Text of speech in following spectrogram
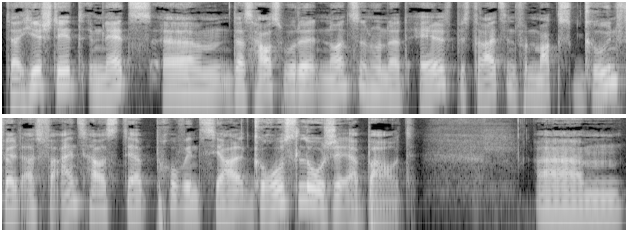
Da hier steht im Netz, ähm, das Haus wurde 1911 bis 13 von Max Grünfeld als Vereinshaus der Provinzial Großloge erbaut. Ähm,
